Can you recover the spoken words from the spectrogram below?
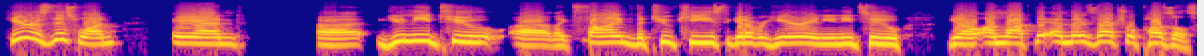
Here is this one, and uh, you need to uh, like find the two keys to get over here, and you need to you know unlock the and there's actual puzzles.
